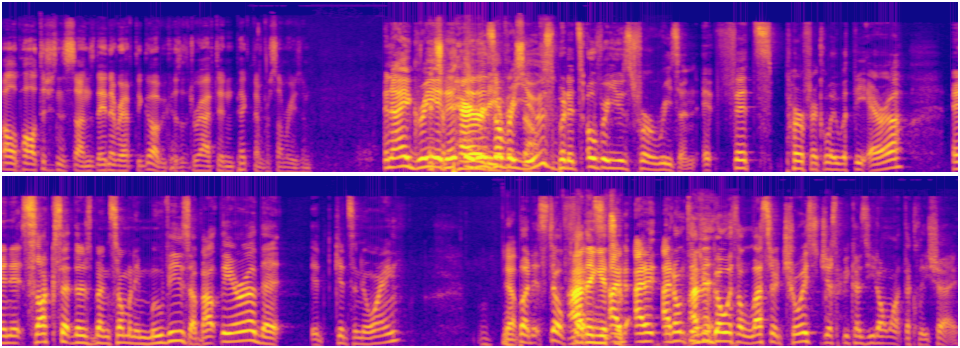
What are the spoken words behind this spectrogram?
all the politicians' sons they never have to go because the draft didn't pick them for some reason. And I agree, It's it, a it parody overused, but it's overused for a reason. It fits perfectly with the era, and it sucks that there's been so many movies about the era that it gets annoying. Yeah, But it still fits. I think it's I a- I I don't think I you go with a lesser choice just because you don't want the cliche.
